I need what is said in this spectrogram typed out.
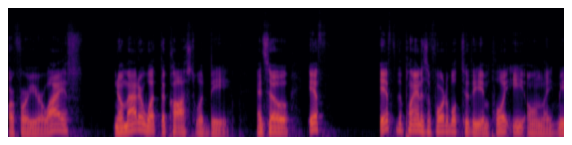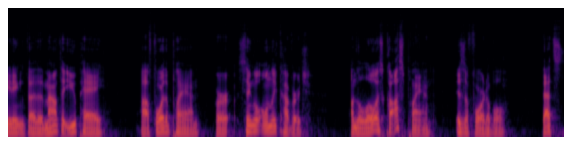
or for your wife, no matter what the cost would be. And so, if if the plan is affordable to the employee only, meaning the, the amount that you pay uh, for the plan for single only coverage on the lowest cost plan is affordable, that's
